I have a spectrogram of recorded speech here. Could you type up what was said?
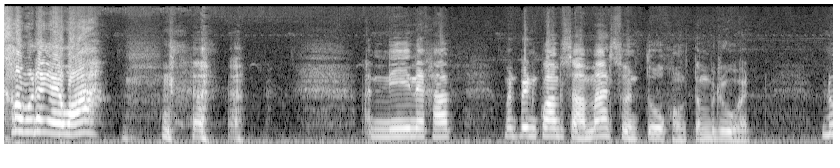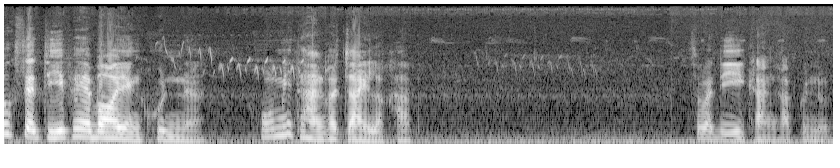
เข้ามาได้ไงวะ อันนี้นะครับ มันเป็นความสามารถส่วนตัวของตำรวจ ลูกเศรษฐีเพย์บอยอย่างคุณนะคงไม่มีทางเข้าใจหรอกครับ สวัสดีอีกครั้งครับคุณนุช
